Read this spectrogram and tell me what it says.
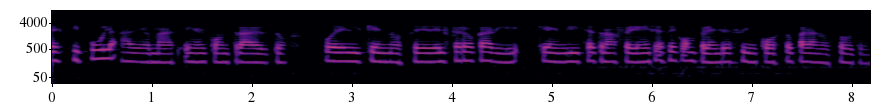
Se estipula además en el contrato por el que nos cede el ferrocarril que en dicha transferencia se comprende sin costo para nosotros.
